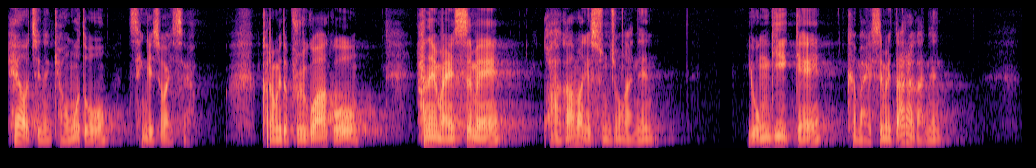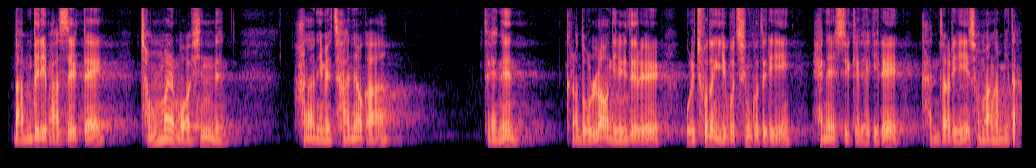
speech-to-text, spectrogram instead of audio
헤어지는 경우도 생길 수가 있어요. 그럼에도 불구하고 하나님의 말씀에 과감하게 순종하는 용기 있게 그 말씀을 따라가는 남들이 봤을 때 정말 멋있는 하나님의 자녀가 되는 그런 놀라운 일들을 우리 초등 2부 친구들이 해낼 수 있게 되기를 간절히 소망합니다.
